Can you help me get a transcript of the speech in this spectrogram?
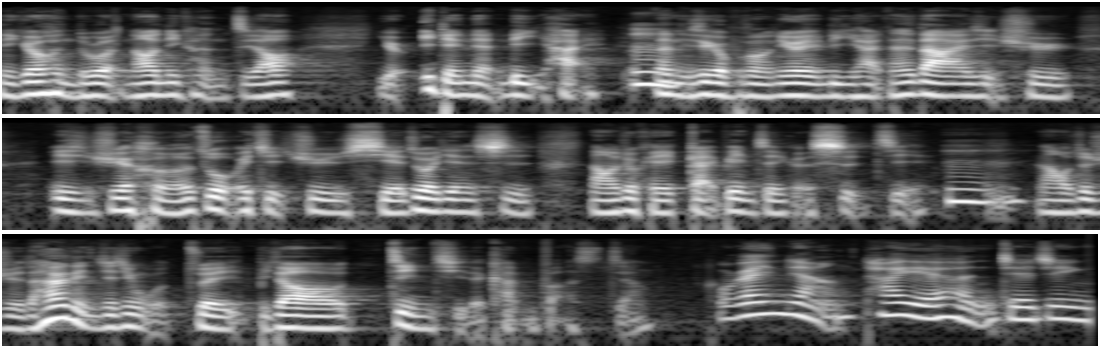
你有很多人，然后你可能只要有一点点厉害，嗯那你是个普通人，你有点厉害，但是大家一起去一起去合作，一起去协作一件事，然后就可以改变这个世界。嗯，然后我就觉得他有点接近我最比较近期的看法是这样。我跟你讲，他也很接近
